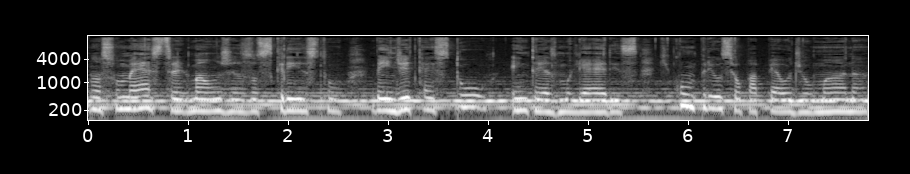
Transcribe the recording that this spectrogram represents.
nosso Mestre irmão Jesus Cristo. Bendita és tu entre as mulheres, que cumpriu seu papel de humana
